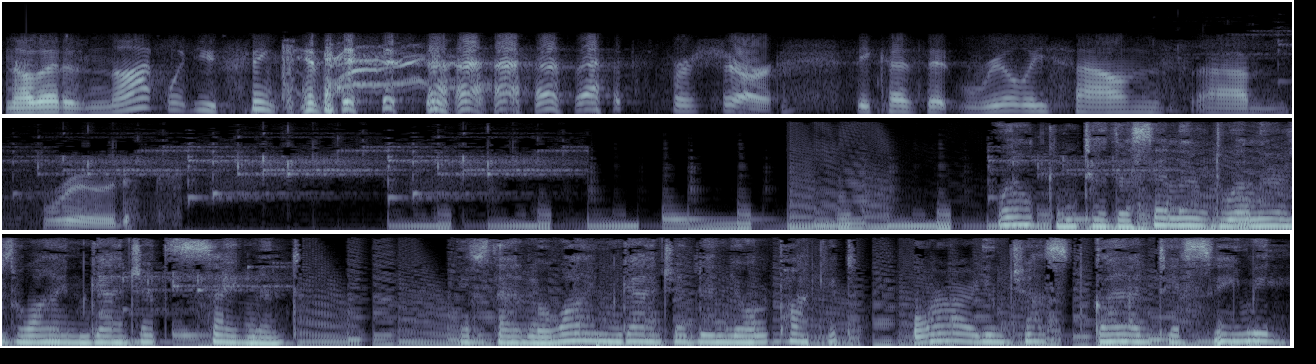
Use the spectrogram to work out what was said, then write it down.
No, that is not what you think it is. That's for sure, because it really sounds um, rude. Welcome to the Cellar Dwellers Wine Gadgets segment. Is that a wine gadget in your pocket, or are you just glad to see me?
